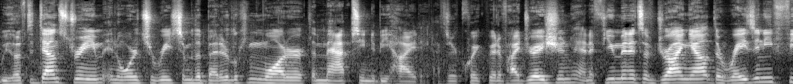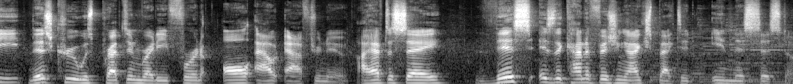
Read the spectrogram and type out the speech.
we hoofed it downstream in order to reach some of the better looking water the map seemed to be hiding. After a quick bit of hydration and a few minutes of drying out the raisiny feet, this crew was prepped and ready for an all out afternoon. I have to say, this is the kind of fishing I expected in this system.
